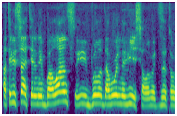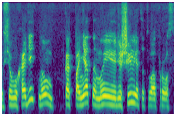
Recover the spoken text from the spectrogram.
отрицательный баланс, и было довольно весело из этого все выходить. Но, как понятно, мы решили этот вопрос.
